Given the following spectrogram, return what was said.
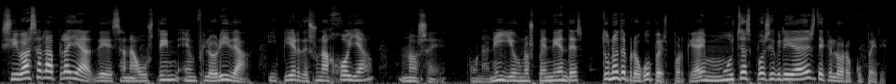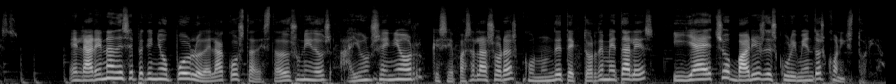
Si vas a la playa de San Agustín, en Florida, y pierdes una joya, no sé, un anillo, unos pendientes, tú no te preocupes porque hay muchas posibilidades de que lo recuperes. En la arena de ese pequeño pueblo de la costa de Estados Unidos hay un señor que se pasa las horas con un detector de metales y ya ha hecho varios descubrimientos con historia.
